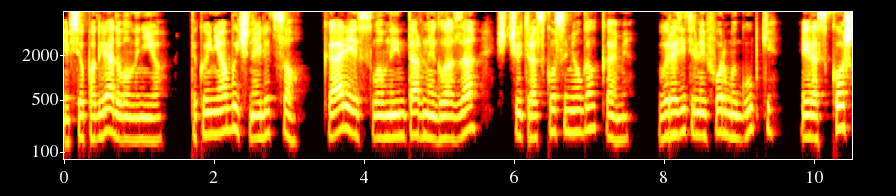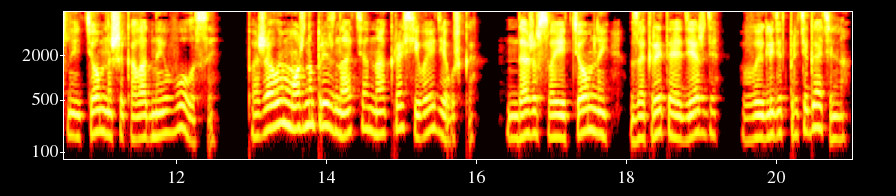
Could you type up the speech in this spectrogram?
и все поглядывал на нее. Такое необычное лицо. Карие, словно янтарные глаза с чуть раскосыми уголками выразительной формы губки и роскошные темно-шоколадные волосы. Пожалуй, можно признать, она красивая девушка. Даже в своей темной, закрытой одежде выглядит притягательно.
